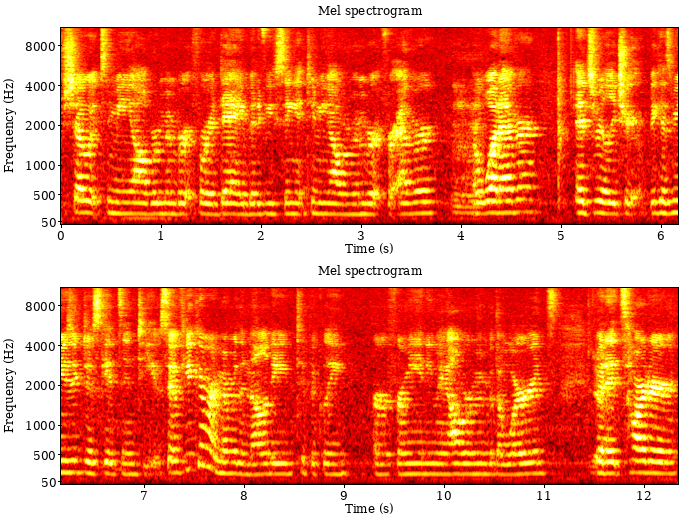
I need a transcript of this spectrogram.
show it to me, I'll remember it for a day, but if you sing it to me, I'll remember it forever or Mhm. whatever. It's really true because music just gets into you. So if you can remember the melody, typically, or for me anyway, I'll remember the words. But it's harder,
